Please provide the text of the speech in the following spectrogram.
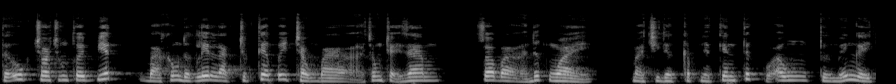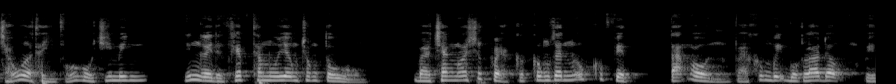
từ Úc cho chúng tôi biết bà không được liên lạc trực tiếp với chồng bà ở trong trại giam do bà ở nước ngoài mà chỉ được cập nhật tin tức của ông từ mấy người cháu ở thành phố Hồ Chí Minh, những người được phép thăm nuôi ông trong tù. Bà Trang nói sức khỏe của công dân Úc quốc Việt tạm ổn và không bị buộc lao động vì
